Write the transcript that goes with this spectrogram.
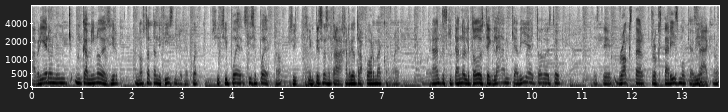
abrieron un, camino de decir, no está tan difícil, o sea, sí, sí, puede, sí se puede, ¿no? Si, si empiezas a trabajar de otra forma, como era, como era antes, quitándole todo este glam que había y todo esto, este rockstar, rockstarismo que había, Exacto. ¿no?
